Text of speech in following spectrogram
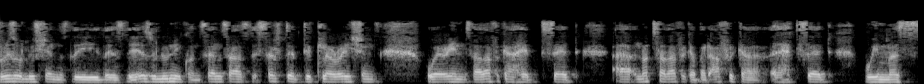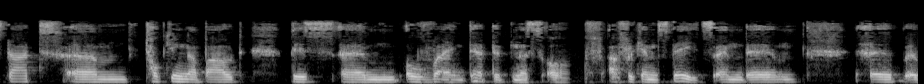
resolutions, the, there's the Ezulwini consensus, the Sirte declarations, wherein South Africa had said, uh, not South Africa, but Africa had said we must start um, talking about this um, over indebtedness of African states. And um, uh, uh,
